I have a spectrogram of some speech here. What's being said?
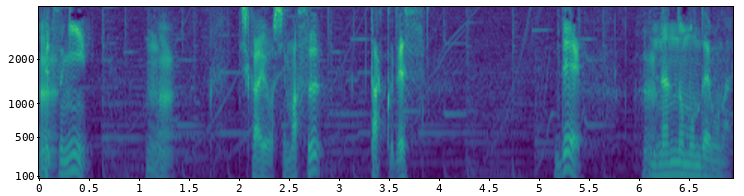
うん。別に、うん。うん。司会をします？タックです。で、うん。何の問題もない。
